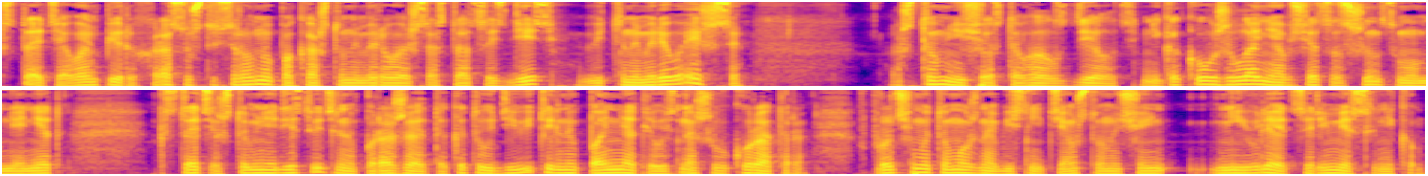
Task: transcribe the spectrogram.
Кстати, о вампирах. Раз уж ты все равно пока что намереваешься остаться здесь, ведь ты намереваешься? А что мне еще оставалось делать? Никакого желания общаться с Шинцем у меня нет. Кстати, что меня действительно поражает, так это удивительная понятливость нашего куратора. Впрочем, это можно объяснить тем, что он еще не является ремесленником.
